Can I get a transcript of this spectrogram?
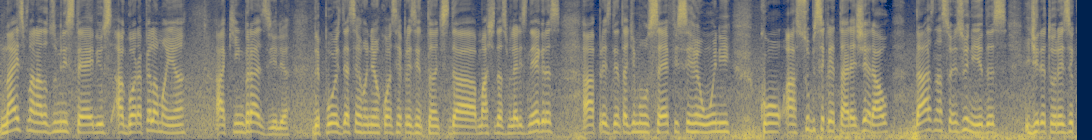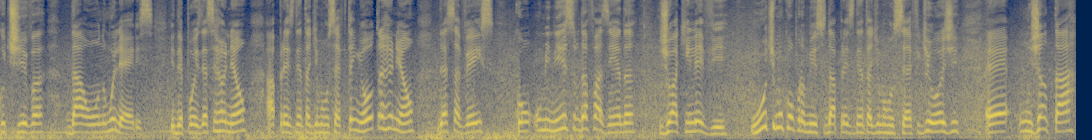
na Esplanada dos Ministérios, agora pela manhã, aqui em Brasília. Depois dessa reunião com as representantes da Marcha das Mulheres Negras, a presidenta Dilma Rousseff se reúne com a subsecretária-geral das Nações Unidas e diretora executiva da ONU Mulheres. E depois dessa reunião, a presidenta Dilma Rousseff tem outra reunião, dessa vez com o ministro da Fazenda, Joaquim Levi. O último compromisso da presidenta Dilma Rousseff de hoje é um jantar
